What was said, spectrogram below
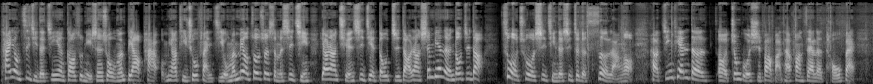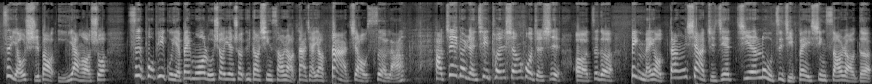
他用自己的经验告诉女生说：“我们不要怕，我们要提出反击，我们没有做错什么事情，要让全世界都知道，让身边的人都知道。”做错事情的是这个色狼哦。好，今天的呃《中国时报》把它放在了头版，《自由时报》一样哦，说自曝屁股也被摸。卢秀燕说遇到性骚扰，大家要大叫色狼。好，这个忍气吞声，或者是呃这个并没有当下直接揭露自己被性骚扰的。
